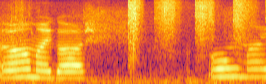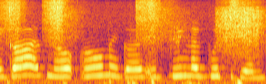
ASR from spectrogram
Oh my gosh. Oh my god, no, oh my god, it's doing that glitch again.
